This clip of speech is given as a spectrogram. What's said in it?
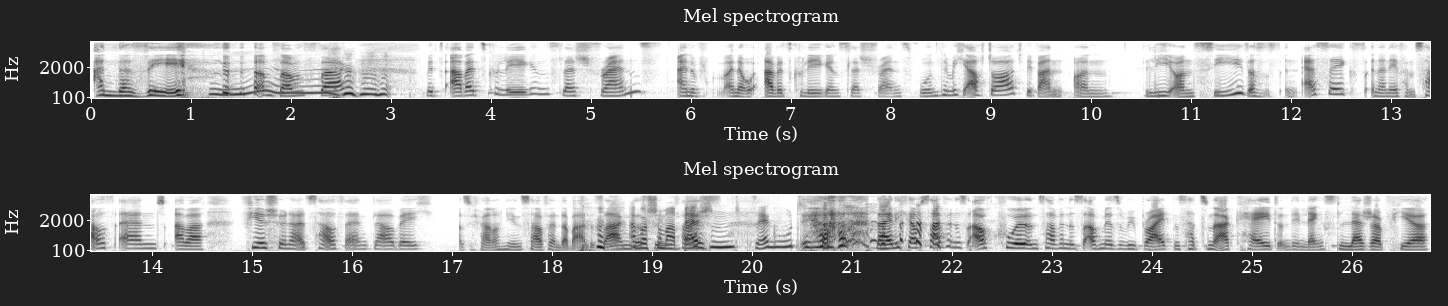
an der See am Samstag mit Arbeitskollegen slash Friends. Eine, meine Arbeitskollegin slash Friends wohnt nämlich auch dort. Wir waren on Lee on Sea, das ist in Essex, in der Nähe von Southend, aber viel schöner als Southend, glaube ich also ich war noch nie in Southend, aber alle sagen aber das. Aber schon mal bashend, sehr gut. Ja, nein, ich glaube, Southend ist auch cool und Southend ist auch mehr so wie Brighton. Es hat so eine Arcade und den längsten Leisure Pier.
